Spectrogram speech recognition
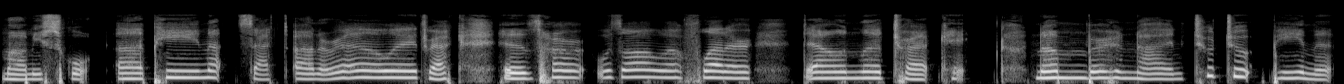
mommy school. A peanut sat on a railway track. His heart was all a flutter. Down the track came number nine. Toot toot peanut.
